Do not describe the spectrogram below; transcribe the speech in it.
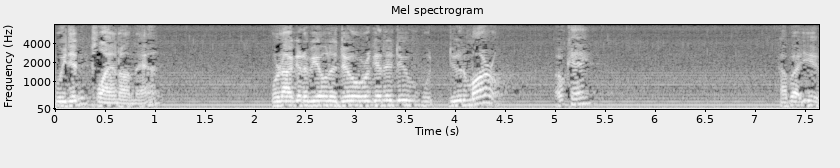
We didn't plan on that. We're not going to be able to do what we're going to do do tomorrow. Okay. How about you?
